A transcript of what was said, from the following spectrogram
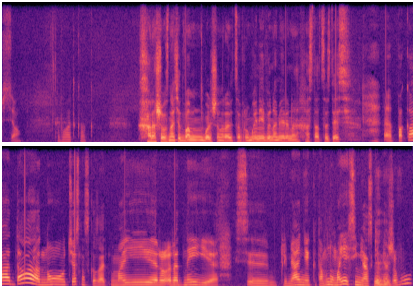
Все. Вот как. Хорошо, значит, вам больше нравится в Румынии, вы намерены остаться здесь? Э, Пока да, но, честно сказать, мои родные, э, племянник, там, ну, моя семья, с кем я Мгм. живу,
